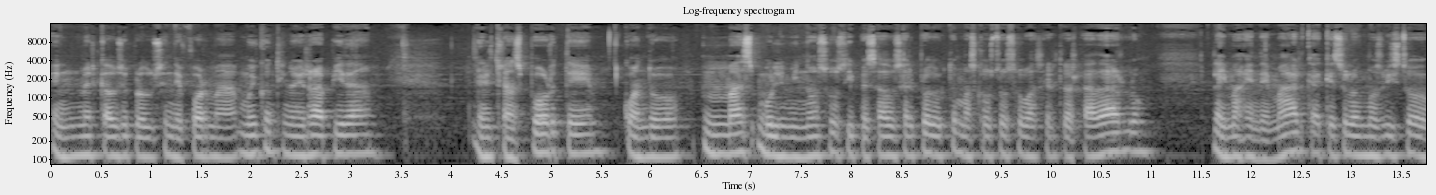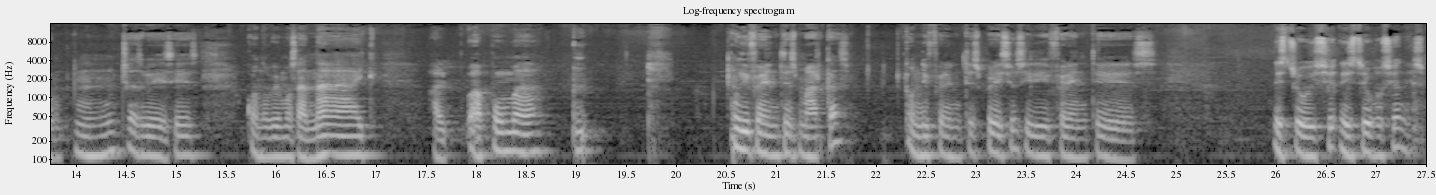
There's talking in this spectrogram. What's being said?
en un mercado se producen de forma muy continua y rápida. El transporte, cuando más voluminosos y pesados sea el producto, más costoso va a ser trasladarlo. La imagen de marca, que eso lo hemos visto muchas veces cuando vemos a Nike, a Puma o diferentes marcas con diferentes precios y diferentes distribuciones.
